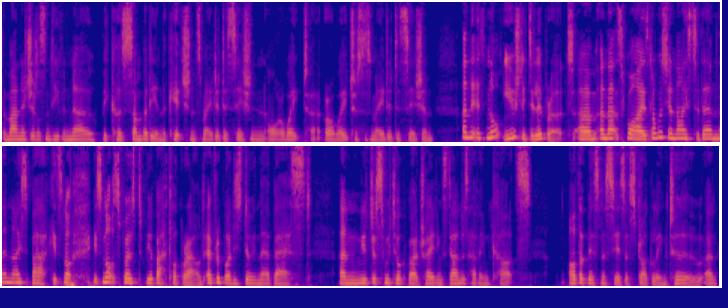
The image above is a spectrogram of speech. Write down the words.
the manager doesn't even know because somebody in the kitchen's made a decision or a waiter or a waitress has made a decision. And it's not usually deliberate. Um, and that's why as long as you're nice to them they're nice back. It's not it's not supposed to be a battleground. Everybody's doing their best. And you just we talk about trading standards having cuts. Other businesses are struggling too. And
